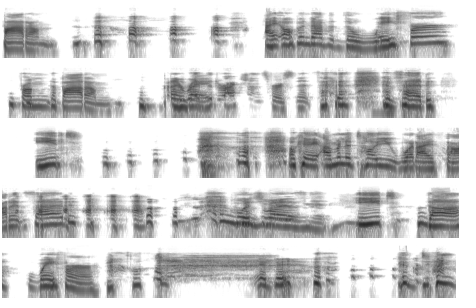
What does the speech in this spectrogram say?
bottom. I opened up the wafer from the bottom, but I read the directions first and it said, it said, eat okay, I'm going to tell you what I thought it said. Which was Eat the wafer. it did. It didn't.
